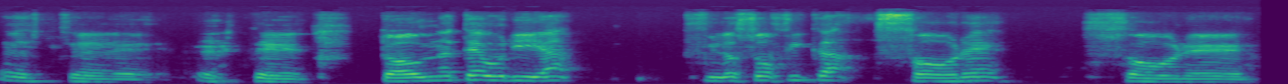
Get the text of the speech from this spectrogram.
este, este, toda una teoría filosófica sobre, sobre,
